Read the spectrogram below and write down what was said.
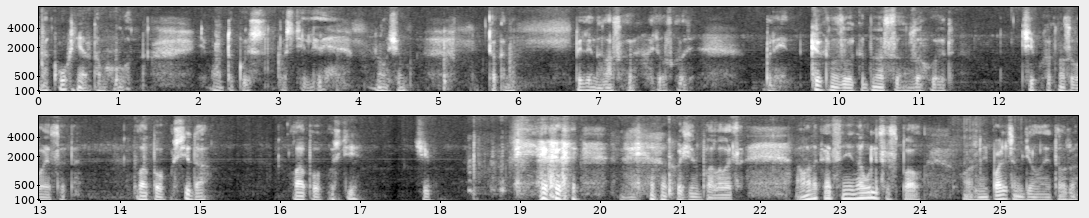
на кухне, а там холодно. Ему вот такой постелили. Ну, в общем, как оно, пеленгас, хотел сказать. Блин, как называют, когда на сцену заходит? Чип, как называется это? Лапу опусти, да. Лапу опусти. Чип. Очень баловаться. А он, оказывается, не на улице спал. Он не пальцем делает тоже.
